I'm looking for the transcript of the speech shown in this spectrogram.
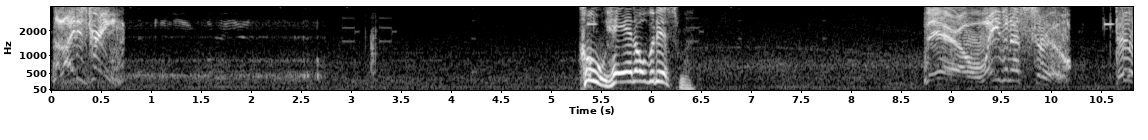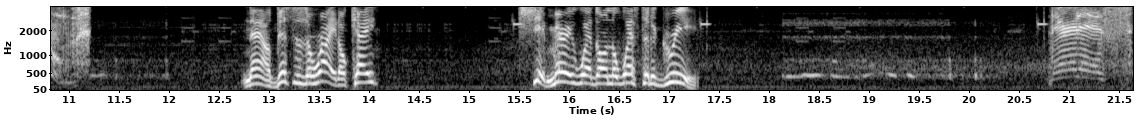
The light is green. Cool, head over this one. They're waving us through. Boom. Now, this is a right, okay? Shit, Merryweather on the west of the grid. There it is.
